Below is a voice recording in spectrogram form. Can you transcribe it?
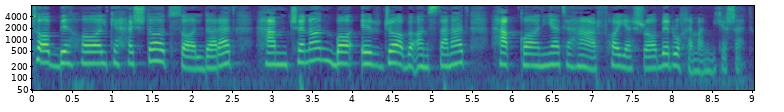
تا به حال که هشتاد سال دارد همچنان با ارجاع به آن سند حقانیت حرفهایش را به رخمان می‌کشد.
